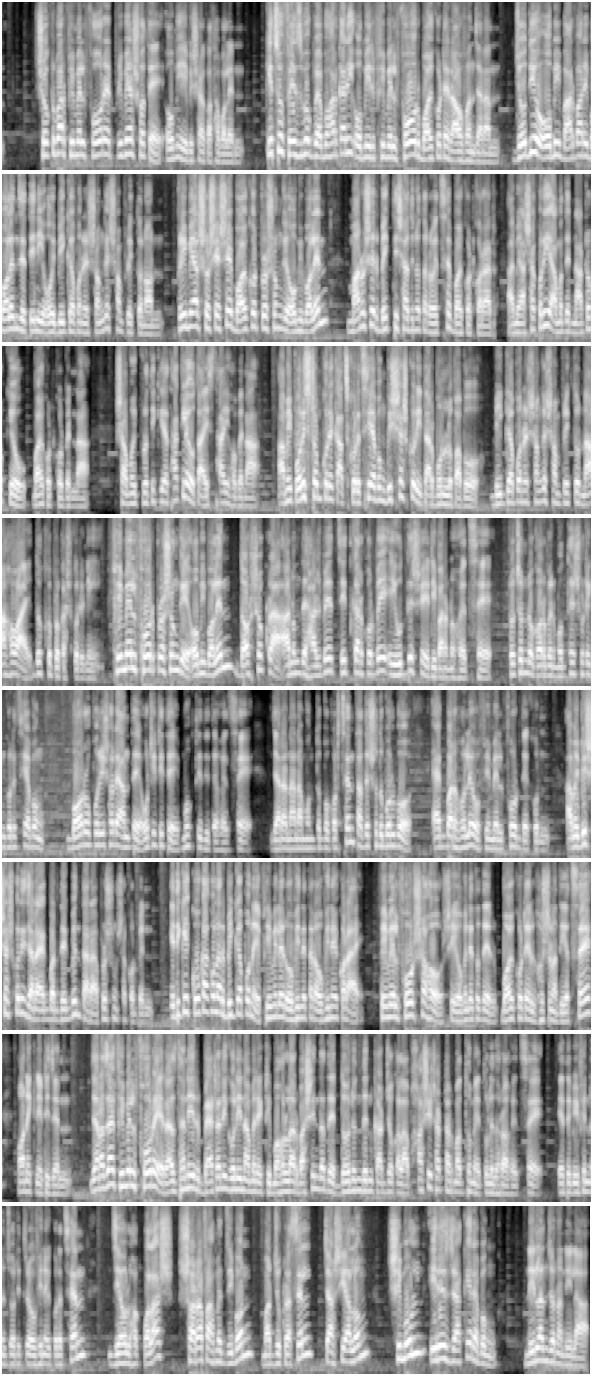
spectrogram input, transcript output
শুক্রবার ফিমেল ফোর এর প্রিমিয়ার শোতে অমি এই বিষয়ে কথা বলেন। কিছু ফেসবুক ব্যবহারকারী ওমির ফিমেল ফোর বয়কটের আহ্বান জানান। যদিও ওমি বারবারই বলেন যে তিনি ওই বিজ্ঞাপনের সঙ্গে সম্পৃক্ত নন। প্রিমিয়ার শো শেষে বয়কট প্রসঙ্গে ওমি বলেন, মানুষের ব্যক্তি স্বাধীনতা রয়েছে, বয়কট করার। আমি আশা করি আমাদের নাটক কেউ বয়কট করবেন না। সাময়িক প্রতিক্রিয়া থাকলেও তা স্থায়ী হবে না। আমি পরিশ্রম করে কাজ করেছি এবং বিশ্বাস করি তার মূল্য পাবো। বিজ্ঞাপনের সঙ্গে সম্পৃক্ত না হওয়ায় দুঃখ প্রকাশ করিনি। ফিমেল ফোর প্রসঙ্গে অমি বলেন, দর্শকরা আনন্দে হাসবে, চিৎকার করবে, এই উদ্দেশ্যে এটি বানানো হয়েছে। প্রচণ্ড গর্বের মধ্যে শুটিং করেছি এবং বড় পরিসরে আনতে ওটিটিতে মুক্তি দিতে হয়েছে। যারা নানা মন্তব্য করছেন, তাদের শুধু বলব, একবার হলেও ফিমেল ফোর দেখুন। আমি বিশ্বাস করি, যারা একবার দেখবেন, তারা প্রশংসা করবেন। এদিকে কোকা কোলার বিজ্ঞাপনে ফিমেলের অভিনেতারা অভিনয় করায় ফিমেল ফোর সহ সেই অভিনেতাদের বয়কটের ঘোষণা দিয়েছে অনেক নেটিজেন। জানা যায়, ফিমেল ফোরে রাজধানীর ব্যাটারি গলি নামের একটি মহল্লার বাসিন্দাদের দৈনন্দিন কার্যকলাপ হাসি ঠাট্টার মাধ্যমে তুলে ধরা হয়েছে। এতে বিভিন্ন চরিত্রে অভিনয় করেছেন জিয়াউল হক পলাশ, শরাফ আহমেদ জীবন, মার্জুক রাসেল, চাষি আলম, শিমুল, ইরেশ জাকের এবং নীলাঞ্জনা নীলা।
